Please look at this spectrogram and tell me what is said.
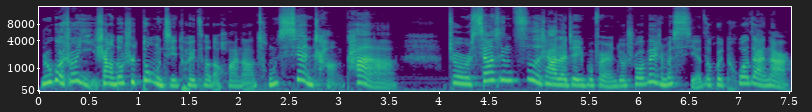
如果说以上都是动机推测的话呢，从现场看啊。就是相信自杀的这一部分人就说，为什么鞋子会拖在那儿？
